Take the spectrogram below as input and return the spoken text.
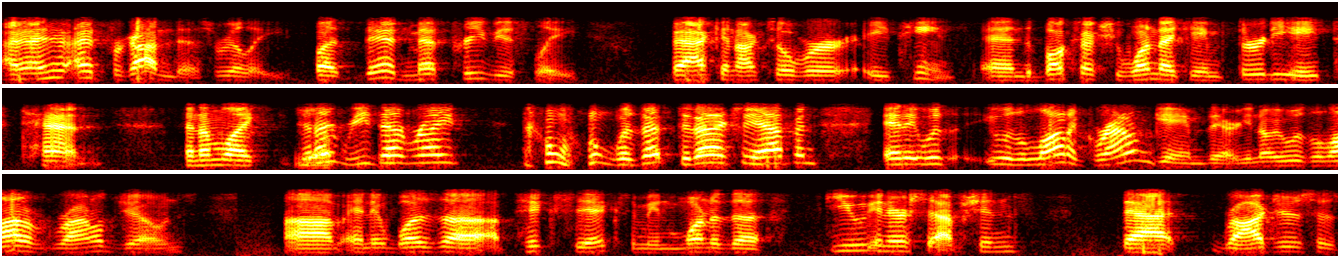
I, I had forgotten this really, but they had met previously back in October 18th, and the Bucks actually won that game 38 to 10. And I'm like, did yep. I read that right? was that did that actually happen? And it was it was a lot of ground game there. You know, it was a lot of Ronald Jones, um, and it was a, a pick six. I mean, one of the few interceptions that Rodgers has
